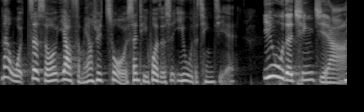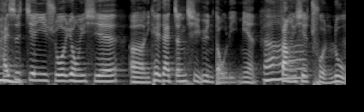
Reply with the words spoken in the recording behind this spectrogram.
那我这时候要怎么样去做身体或者是衣物的清洁？衣物的清洁啊，还是建议说用一些、嗯、呃，你可以在蒸汽熨斗里面放一些纯露。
